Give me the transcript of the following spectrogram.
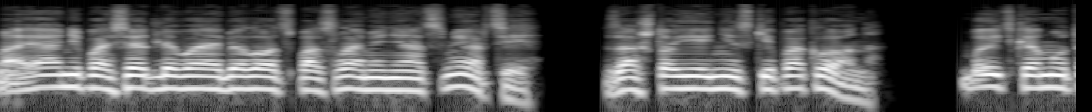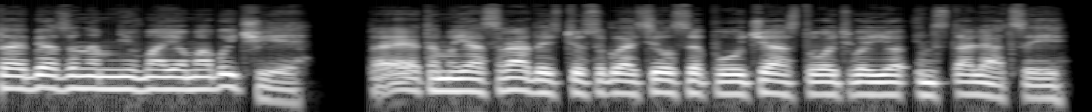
«Моя непоседливая Белот спасла меня от смерти, за что ей низкий поклон. Быть кому-то обязанным не в моем обычае, поэтому я с радостью согласился поучаствовать в ее инсталляции».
